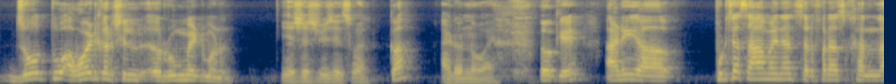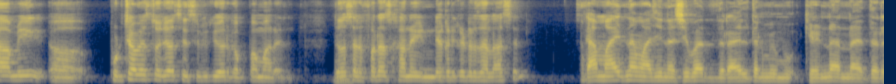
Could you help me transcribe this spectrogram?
जो तू अवॉइड करशील रूममेट म्हणून. यशस्वी जयस्वाल. का? I don't know why okay. आणि पुढच्या सहा महिन्यात सरफराज खानला आम्ही पुढच्या वेळेस तो जेव्हा सी सी बी वर गप्पा मारेल तेव्हा सरफराज खान हे इंडिया क्रिकेटर झाला असेल? काय माहीत नाही माझी नशिबात राहील तर मी मु- खेळणार नाही तर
